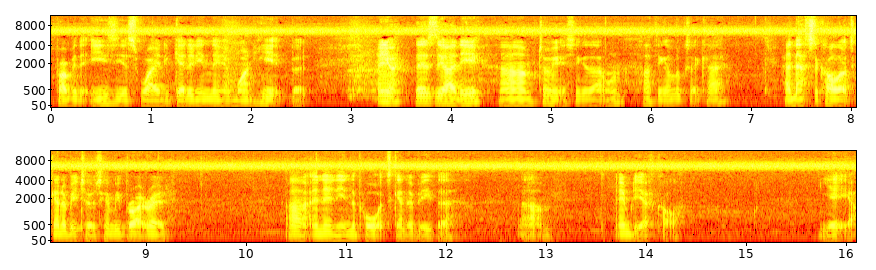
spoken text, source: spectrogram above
probably the easiest way to get it in there in one hit. But anyway, there's the idea. Um, tell me what you think of that one. I think it looks okay. And that's the colour it's going to be too. It's going to be bright red. Uh, and then in the port it's going to be the um, MDF colour. Yeah.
